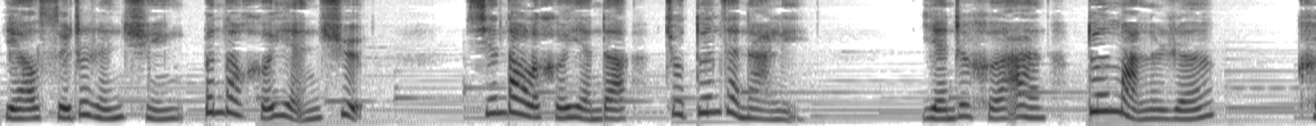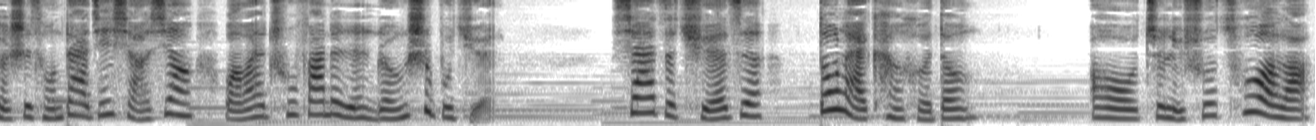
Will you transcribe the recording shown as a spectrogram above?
也要随着人群奔到河沿去。先到了河沿的，就蹲在那里，沿着河岸蹲满了人。可是从大街小巷往外出发的人仍是不绝，瞎子瘸子都来看河灯。哦，这里说错了，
